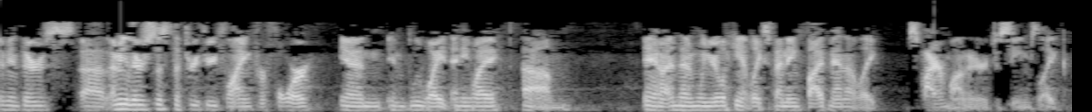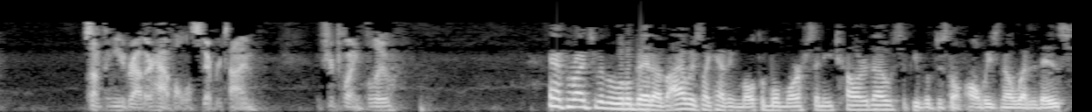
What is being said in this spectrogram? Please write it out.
I mean, there's uh, I mean, there's just the three three flying for four in in blue white anyway. Um, you know, and then when you're looking at like spending five mana, like Spire Monitor just seems like something you'd rather have almost every time if you're playing blue. yeah, it provides you with a little bit of I always like having multiple morphs in each color though, so people just don't always know what it is.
